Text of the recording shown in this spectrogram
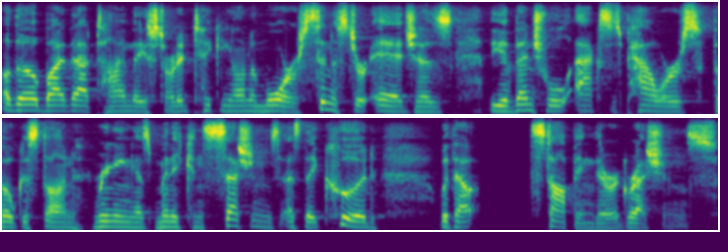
although by that time they started taking on a more sinister edge as the eventual Axis powers focused on wringing as many concessions as they could without stopping their aggressions.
